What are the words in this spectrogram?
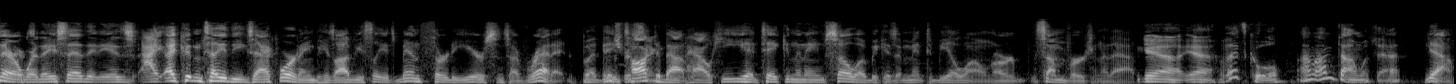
there there's- where they said it is. I, I couldn't tell you the exact wording because obviously it's been 30 years since I've read it. But they talked about how he had taken the name Solo because it meant to be alone or some version of that. yeah, yeah. Well, that's cool. I'm I'm down with that. Yeah,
